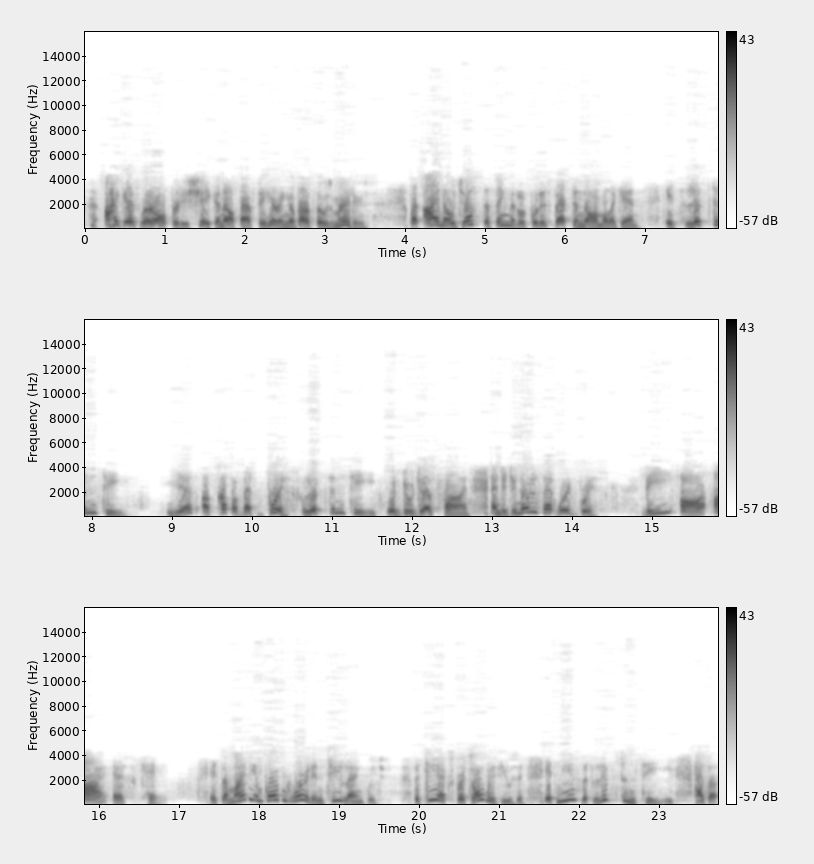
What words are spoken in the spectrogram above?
I guess we're all pretty shaken up after hearing about those murders. But I know just the thing that'll put us back to normal again. It's Lipton tea. Yes, a cup of that brisk Lipton tea would do just fine. And did you notice that word brisk? B-R-I-S-K. It's a mighty important word in tea language. The tea experts always use it. It means that Lipton tea has a,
